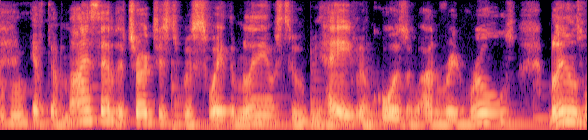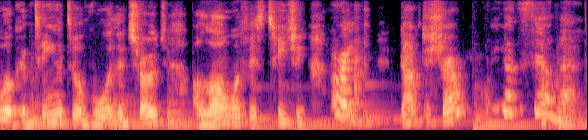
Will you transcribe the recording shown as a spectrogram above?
Mhm. if the mindset of the church is to persuade the millennials to behave in accordance with unwritten rules, millennials will continue to avoid the church along with its teaching. All right, Dr. Sharp, what do you got to say on that?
